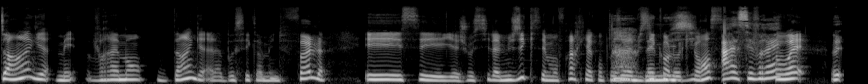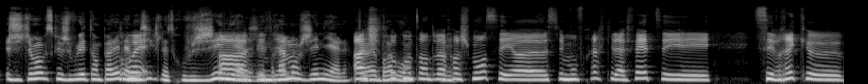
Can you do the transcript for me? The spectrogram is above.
dingue, mais vraiment dingue. Elle a bossé comme une folle. Et c'est, joué aussi la musique. C'est mon frère qui a composé la musique en l'occurrence. Ah, c'est vrai? Ouais. Euh, Justement, parce que je voulais t'en parler, la Ouais. musique, je la trouve géniale. Ah, génial. vraiment géniale. Ah, je suis bravo. trop contente. Bah, Mm. Franchement, c'est euh, mon frère qui l'a faite et c'est vrai que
